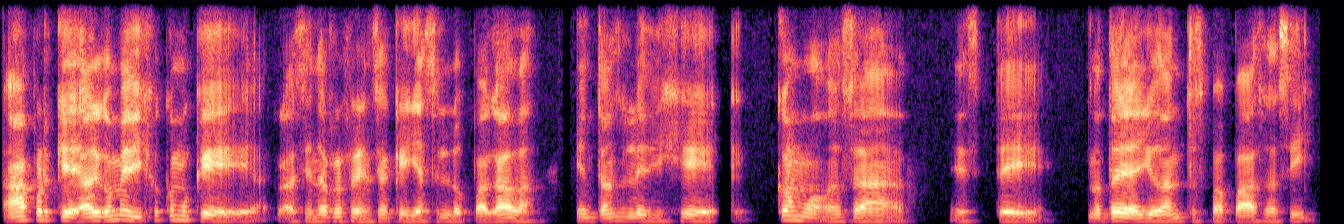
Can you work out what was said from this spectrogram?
Ah, porque algo me dijo como que haciendo referencia a que ella se lo pagaba. Y entonces le dije, ¿cómo? O sea, este, ¿no te ayudan tus papás o así?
